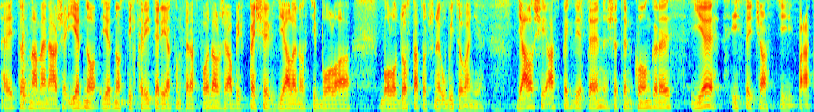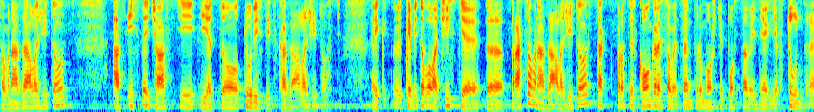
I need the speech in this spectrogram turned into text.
Hej, to znamená, že jedno, jedno z tých kritérií, ja som teraz povedal, že aby v pešej vzdialenosti bola, bolo dostatočné ubytovanie. Ďalší aspekt je ten, že ten kongres je z istej časti pracovná záležitosť a z istej časti je to turistická záležitosť. Keby to bola čiste e, pracovná záležitosť, tak proste kongresové centrum môžete postaviť niekde v tundre.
